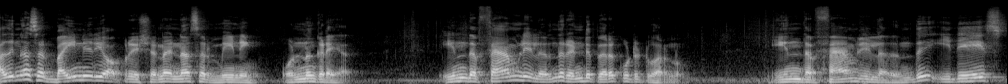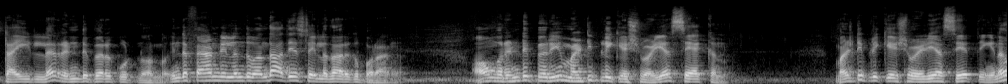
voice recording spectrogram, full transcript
அது என்ன சார்? பைனரி ஆப்ரேஷன்னா என்ன சார்? மீனிங் ஒன்றும் கிடையாது. இந்த ஃபேமிலியிலேருந்து ரெண்டு பேரை கூட்டிட்டு வரணும். இந்த ஃபேமிலியிலேருந்து இதே ஸ்டைலில் ரெண்டு பேரை கூட்டின்னு வரணும். இந்த ஃபேமிலியிலேருந்து வந்தால் அதே ஸ்டைலில் தான் இருக்க போகிறாங்க அவங்க ரெண்டு பேரையும் மல்டிப்ளிகேஷன் வழியாக சேர்க்கணும். மல்டிப்ளிகேஷன் வழியாக சேர்த்திங்கன்னா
